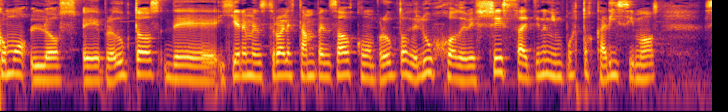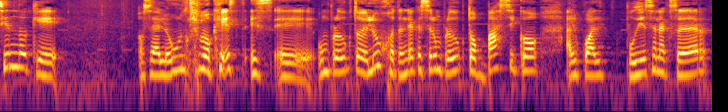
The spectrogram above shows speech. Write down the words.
cómo los eh, productos de higiene menstrual están pensados como productos de lujo, de belleza y tienen impuestos carísimos, siendo que, o sea, lo último que es eh, un producto de lujo, tendría que ser un producto básico al cual pudiesen acceder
